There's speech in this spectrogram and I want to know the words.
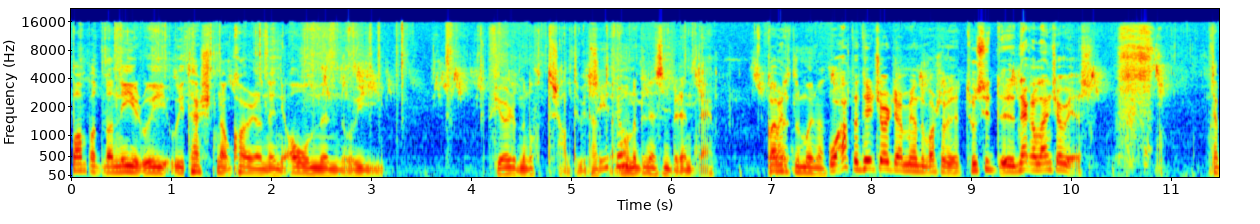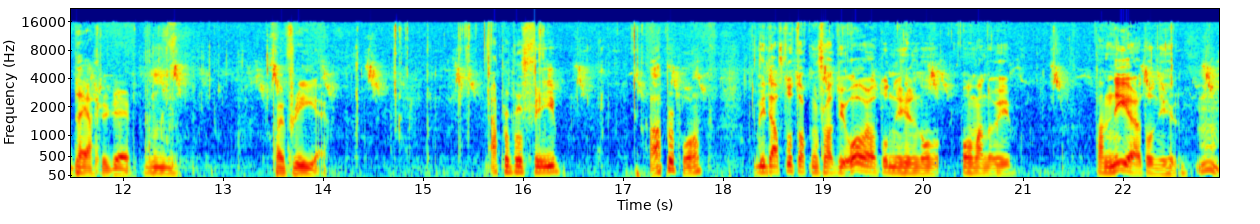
bampa det nir i, i terskene og korren inn i ovnen og i fjøre minutter, alltid vi tatt. Hun er blitt nesten brent der. Ja. Kom til munnen. Og alt det Georgia men du var så vid. Du sit nega lunch av is. Ta play after there. Mm. For free. Apropos fri. Apropos. Vi där flott också för at vi over at under i og man og i ta ner at under i. Mm.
